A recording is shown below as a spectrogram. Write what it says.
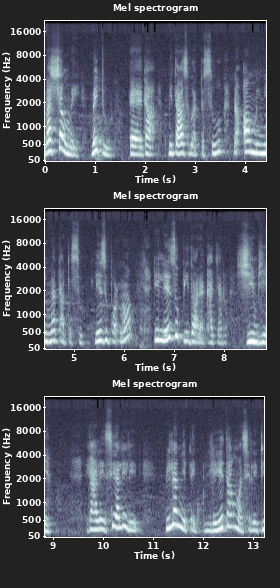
မတ်ရှောက်မိန်မိတ်တူအဲက မိသားစုကတစုနောက်အောင်မီနီမက်ကတစုလေးစုပေါ့နော်ဒီလေးစုပြီးသွားတဲ့အခါကျတော့ရင်ပြင်းဒီကလေးဆရာလေးလေးဘီလက်မြစ်တိတ်ကို၄တောင်းမှဆရာလေးဒီ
